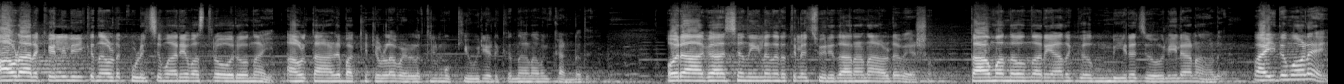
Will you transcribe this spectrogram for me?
അവിടെ അലക്കല്ലിലിരിക്കുന്ന അവളുടെ കുളിച്ചു മാറിയ വസ്ത്രം ഓരോന്നായി. അവൾ താഴെ ബക്കറ്റുള്ള വെള്ളത്തിൽ മുക്കി ഊരിയെടുക്കുന്നതാണ് അവൻ കണ്ടത്. ഒരാകാശ നീല നിറത്തിലെ ചുരിദാറാണ് ആളുടെ വേഷം. താൻ വന്നതൊന്നും അറിയാതെ ഗംഭീര ജോലിയിലാണ് ആൾ. വൈദ്യമോളെ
